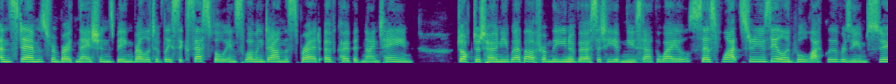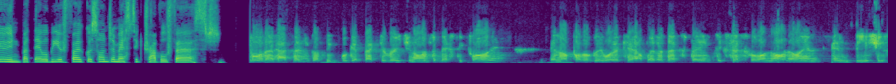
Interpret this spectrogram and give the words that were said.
and stems from both nations being relatively successful in slowing down the spread of COVID 19. Dr. Tony Webber from the University of New South Wales says flights to New Zealand will likely resume soon, but there will be a focus on domestic travel first. Before that happens, I think we'll get back to regional and domestic flying, and I'll probably work out whether that's been successful or not, and, and the issues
